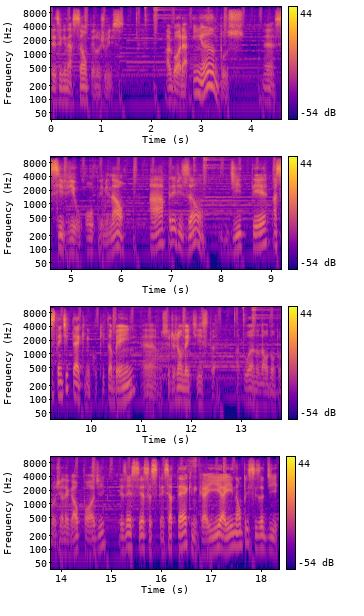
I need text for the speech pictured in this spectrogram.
designação pelo juiz. Agora, em ambos, né, civil ou criminal, há previsão de ter assistente técnico, que também é, o cirurgião dentista atuando na odontologia legal pode exercer essa assistência técnica e aí não precisa de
